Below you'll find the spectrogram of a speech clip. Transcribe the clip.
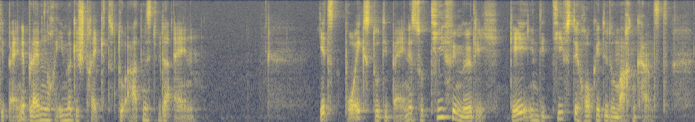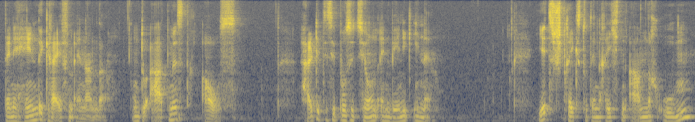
die Beine bleiben noch immer gestreckt, du atmest wieder ein. Jetzt beugst du die Beine so tief wie möglich, geh in die tiefste Hocke, die du machen kannst. Deine Hände greifen einander und du atmest aus. Halte diese Position ein wenig inne. Jetzt streckst du den rechten Arm nach oben,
